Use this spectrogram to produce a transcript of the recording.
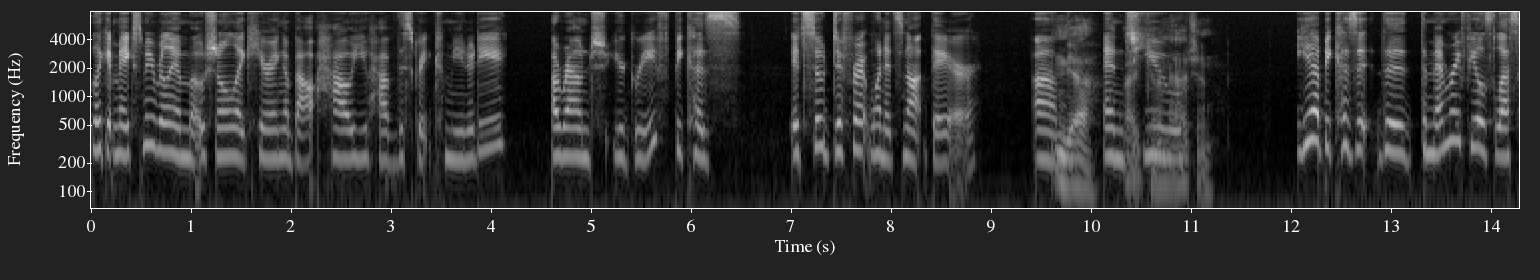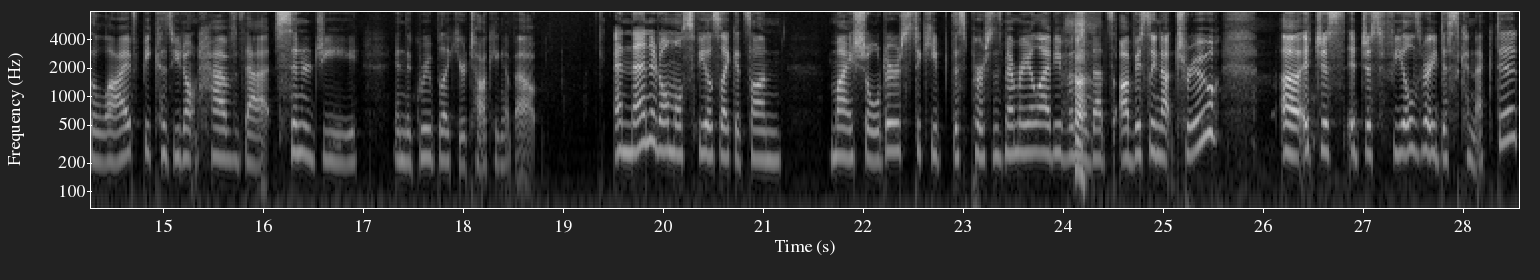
like it makes me really emotional, like hearing about how you have this great community around your grief because it's so different when it's not there. Um, yeah, and I you. Yeah, because it, the the memory feels less alive because you don't have that synergy in the group like you're talking about. And then it almost feels like it's on my shoulders to keep this person's memory alive even though that's obviously not true. Uh, it just it just feels very disconnected.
